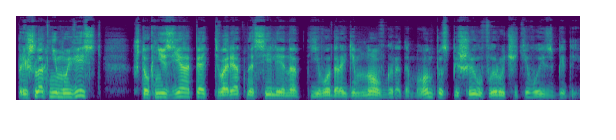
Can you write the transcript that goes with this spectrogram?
Пришла к нему весть, что князья опять творят насилие над его дорогим Новгородом, он поспешил выручить его из беды.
